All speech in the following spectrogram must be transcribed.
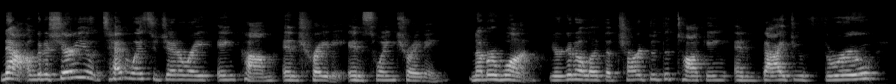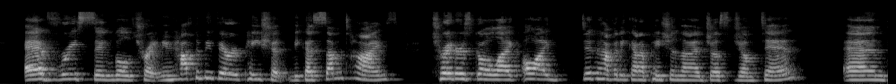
now i'm going to share you 10 ways to generate income in trading in swing trading Number one, you're going to let the chart do the talking and guide you through every single trade. And you have to be very patient because sometimes traders go like, oh, I didn't have any kind of patience and I just jumped in. And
